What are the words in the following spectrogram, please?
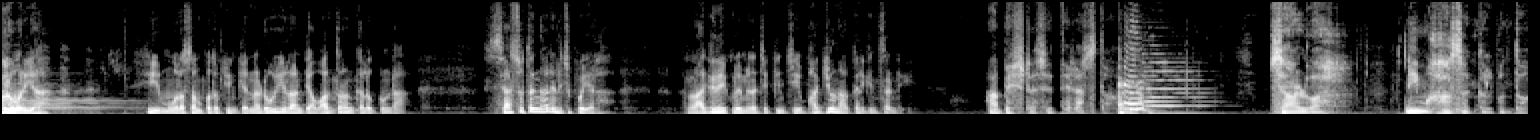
గురువర్య ఈ మూల సంపదకు ఇంకెన్నడూ ఇలాంటి అవాంతరం కలగకుండా శాశ్వతంగా నిలిచిపోయేలా రాగిరేకుల మీద చెక్కించి భాగ్యం నాకు కలిగించండి. అభిష్ట సిద్ధిరస్తు సాళ్వా నీ మహాసంకల్పంతో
